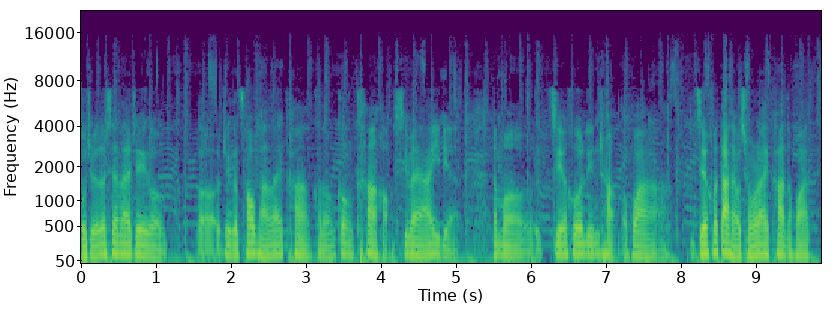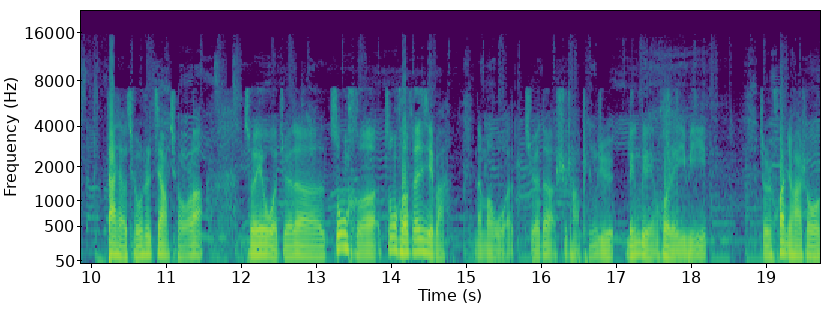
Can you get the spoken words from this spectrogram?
我觉得现在这个，呃，这个操盘来看，可能更看好西班牙一点。那么结合临场的话，结合大小球来看的话，大小球是降球了，所以我觉得综合综合分析吧，那么我觉得市场平局零比零或者一比一，就是换句话说，我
